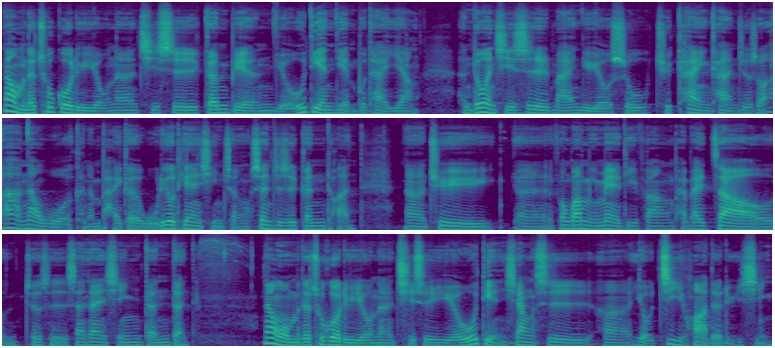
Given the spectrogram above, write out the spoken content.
那我们的出国旅游呢，其实跟别人有点点不太一样。很多人其实是买旅游书去看一看，就是说啊，那我可能排个五六天的行程，甚至是跟团，那去呃风光明媚的地方拍拍照，就是散散心等等。那我们的出国旅游呢，其实有点像是呃有计划的旅行。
